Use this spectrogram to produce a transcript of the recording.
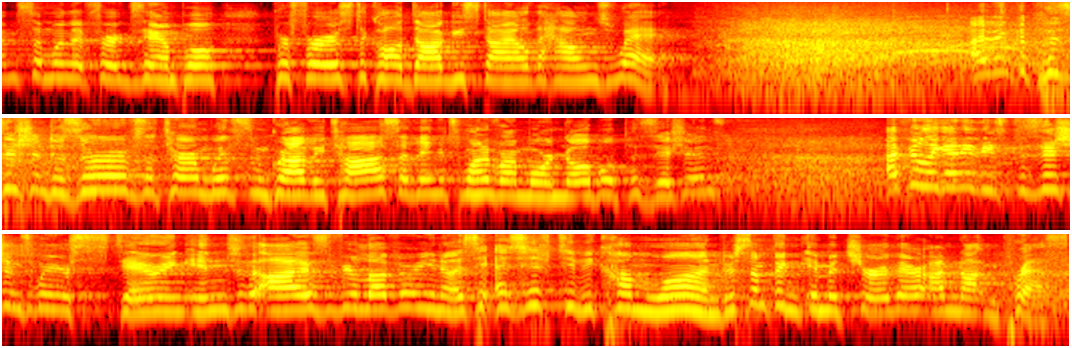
I'm someone that, for example, prefers to call doggy style the hound's way. I think the position deserves a term with some gravitas. I think it's one of our more noble positions. I feel like any of these positions where you're staring into the eyes of your lover, you know, as, as if to become one, there's something immature there. I'm not impressed.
